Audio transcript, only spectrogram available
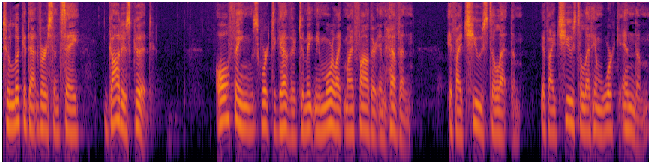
to look at that verse and say, God is good. All things work together to make me more like my Father in heaven if I choose to let them, if I choose to let Him work in them.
